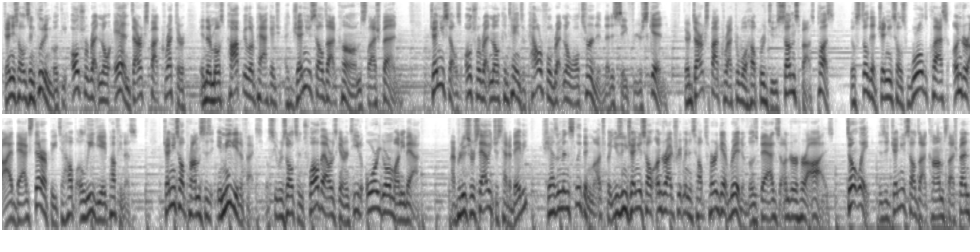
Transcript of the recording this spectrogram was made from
Genucel is including both the Ultra Retinol and Dark Spot Corrector in their most popular package at genucel.com slash Ben. Genucel's Ultra Retinol contains a powerful retinol alternative that is safe for your skin. Their dark spot corrector will help reduce sunspots. Plus, you'll still get Genucel's world-class under-eye bags therapy to help alleviate puffiness. Genucel promises immediate effects. You'll see results in 12 hours guaranteed or your money back. My producer Savvy just had a baby. She hasn't been sleeping much, but using Genucel under eye treatment has helped her get rid of those bags under her eyes. Don't wait. Visit genucel.com slash Ben.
